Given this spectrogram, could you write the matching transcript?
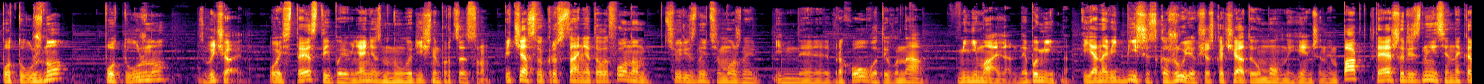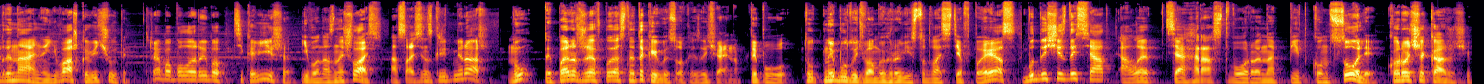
Потужно, потужно, звичайно. Ось тести і порівняння з минулорічним процесором. Під час використання телефоном цю різницю можна і не враховувати, вона мінімальна, непомітна. Я навіть більше скажу, якщо скачати умовний Genshin Impact, теж різниця не кардинальна і важко відчути. Треба була риба цікавіше, і вона знайшлась. Assassin's Creed Mirage. Ну, тепер вже FPS не такий високий, звичайно. Типу, тут не будуть вам ігрові 120 FPS, буде 60, але ця гра створена під консолі. Коротше кажучи,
